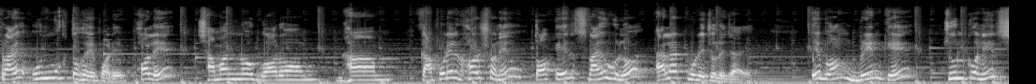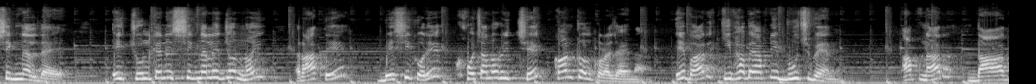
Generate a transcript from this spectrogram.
প্রায় উন্মুক্ত হয়ে পড়ে। ফলে সামান্য গরম, ঘাম, কাপড়ের ঘর্ষণেও ত্বকের স্নায়ুগুলো অ্যালার্ট মোডে চলে যায় এবং ব্রেনকে চুলকনির সিগন্যাল দেয়। এই চুলকানির সিগন্যালের জন্যই রাতে বেশি করে খোঁচানোর ইচ্ছে কন্ট্রোল করা যায় না। এবার কীভাবে আপনি বুঝবেন আপনার দাঁত,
